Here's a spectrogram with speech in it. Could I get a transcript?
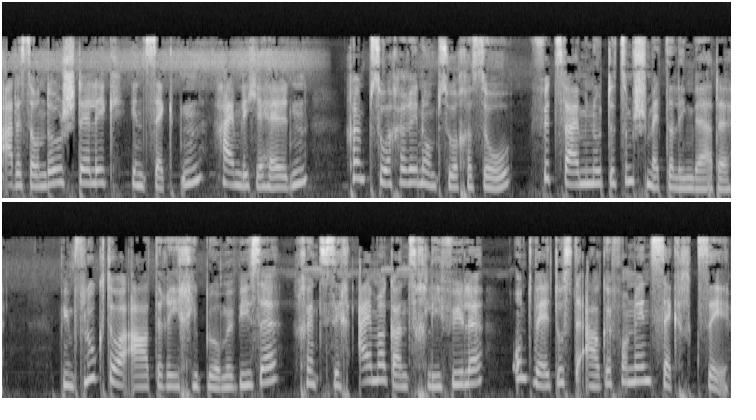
An der Sonderausstellung Insekten, heimliche Helden können Besucherinnen und Besucher so für zwei Minuten zum Schmetterling werden. Beim Flug durch eine artenreiche Blumenwiese können sie sich einmal ganz klein fühlen und die Welt aus den Augen von einem Insekt sehen.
